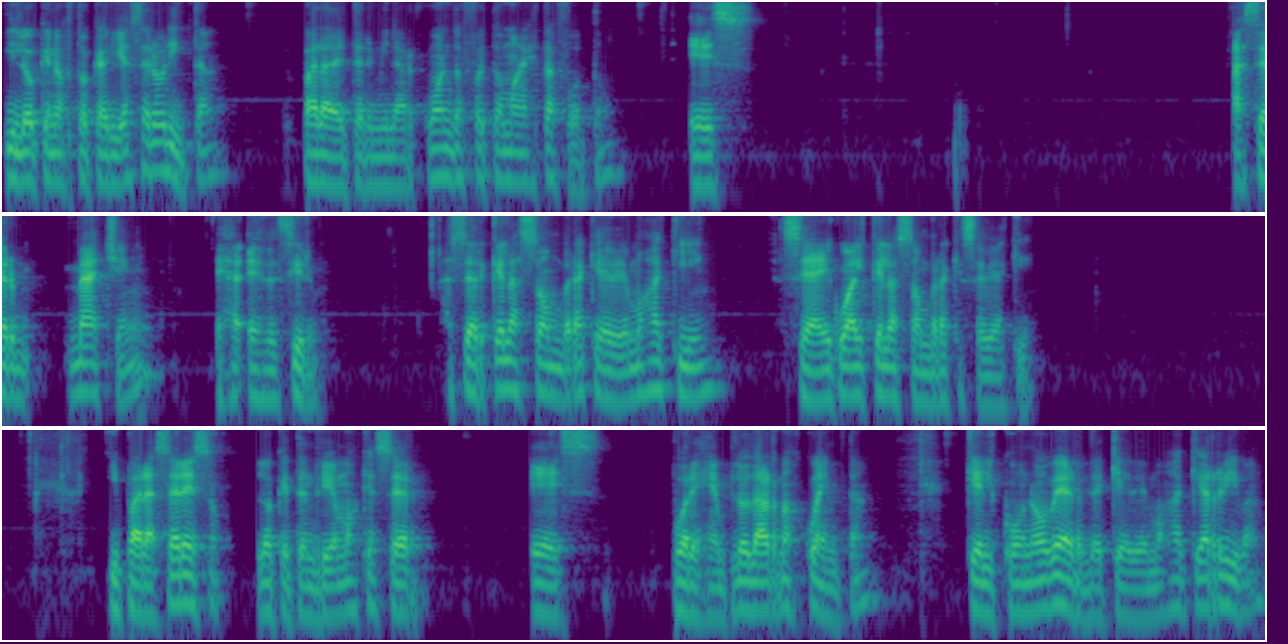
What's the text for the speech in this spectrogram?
Y lo que nos tocaría hacer ahorita para determinar cuándo fue tomada esta foto es hacer matching, es decir, hacer que la sombra que vemos aquí sea igual que la sombra que se ve aquí. Y para hacer eso, lo que tendríamos que hacer es, por ejemplo, darnos cuenta que el cono verde que vemos aquí arriba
